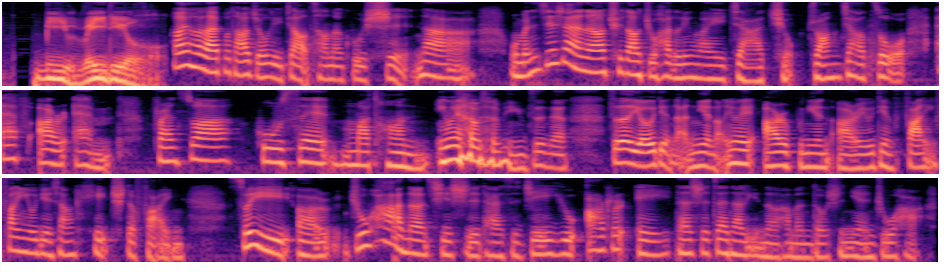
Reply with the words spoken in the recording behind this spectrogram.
，B Radio，欢迎回来，葡萄酒里窖藏的故事。那我们接下来呢，要去到朱哈的另外一家酒庄，叫做 F R M，Francois。Huse Maton，因为他们的名字呢，真的有一点难念了，因为 R 不念 R，有点发音，发音有点像 H 的发音，所以呃，朱哈呢，其实它是 J U R A，但是在那里呢，他们都是念朱哈，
